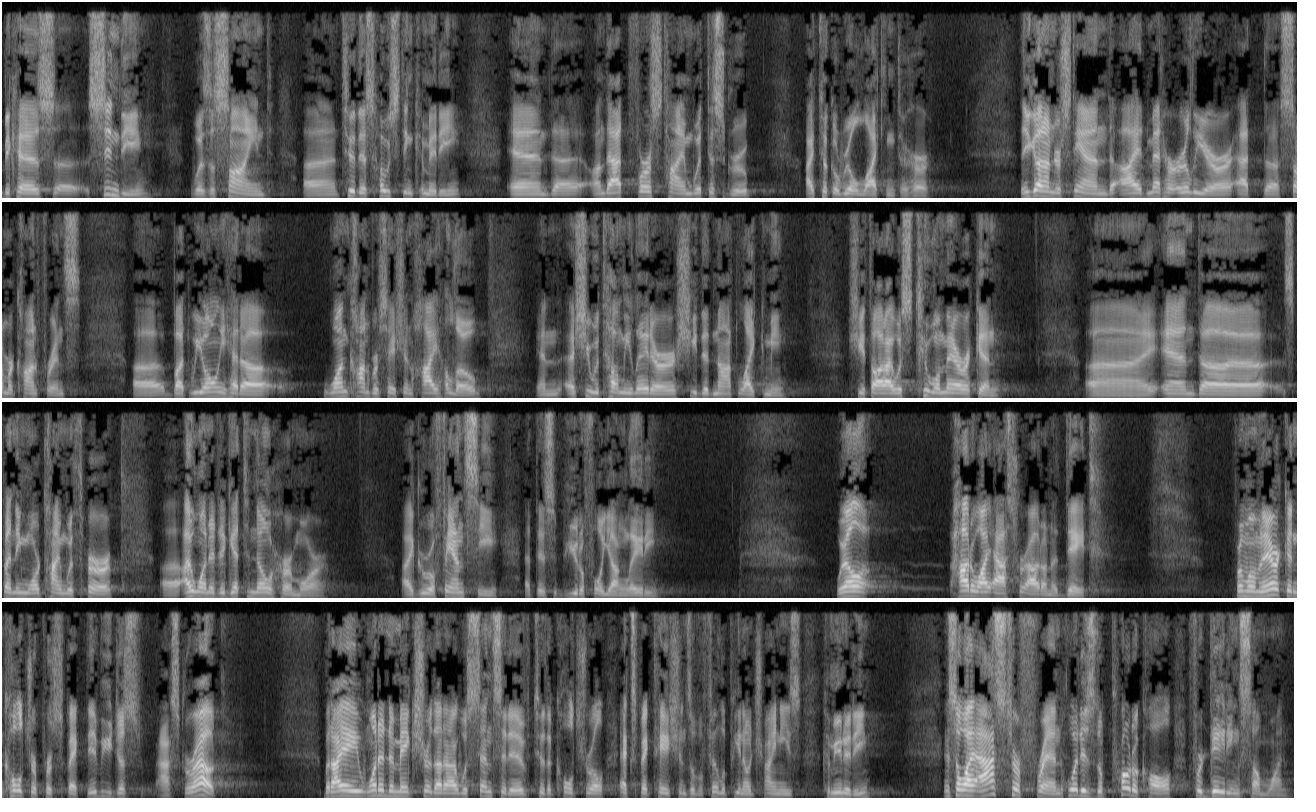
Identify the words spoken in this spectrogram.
because uh, Cindy was assigned uh, to this hosting committee. And uh, on that first time with this group, I took a real liking to her. Now, you got to understand, I had met her earlier at the summer conference, uh, but we only had a one conversation, hi, hello. And as she would tell me later, she did not like me. She thought I was too American. Uh, and uh, spending more time with her, uh, I wanted to get to know her more. I grew a fancy at this beautiful young lady. Well, how do I ask her out on a date? From an American culture perspective, you just ask her out. But I wanted to make sure that I was sensitive to the cultural expectations of a Filipino Chinese community. And so I asked her friend, what is the protocol for dating someone?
